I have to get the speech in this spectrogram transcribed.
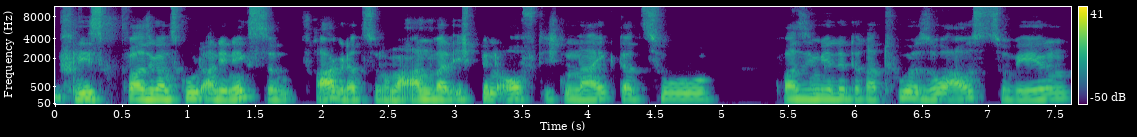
Schließt quasi ganz gut an die nächste Frage dazu nochmal an, weil ich bin oft, ich neige dazu, quasi mir Literatur so auszuwählen,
